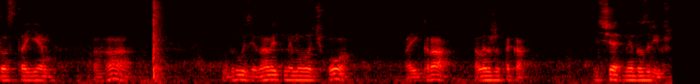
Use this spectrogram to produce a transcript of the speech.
достаємо. Ага. Друзі, навіть не молочко, а ікра, але вже така. І ще не дозрівша.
